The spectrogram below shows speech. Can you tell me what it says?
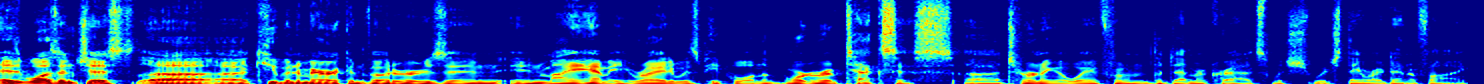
it wasn't just uh, uh, Cuban American voters in in Miami, right? It was people on the border of Texas uh, turning away from the Democrats, which which they were identifying.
